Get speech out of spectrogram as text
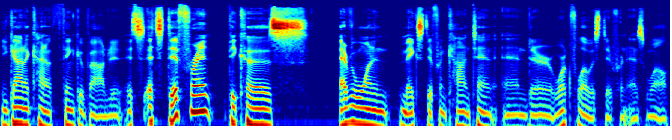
You gotta kind of think about it. It's it's different because everyone makes different content and their workflow is different as well.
